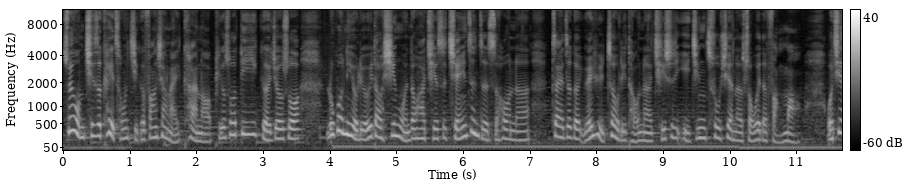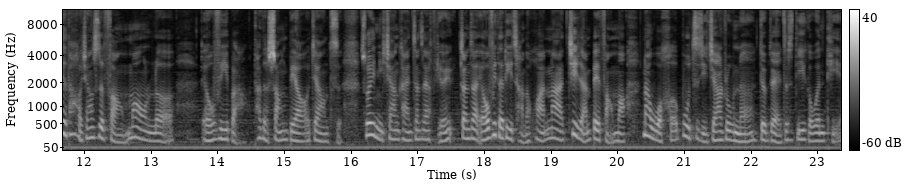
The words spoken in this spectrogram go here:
所以我们其实可以从几个方向来看哦。比如说第一个就是说，如果你有留意到新闻的话，其实前一阵子的时候呢，在这个元宇宙里头呢，其实已经出现了所谓的仿冒。我记得它好像是仿冒了。LV 吧，它的商标这样子，所以你想想看，站在元站在 LV 的立场的话，那既然被仿冒，那我何不自己加入呢？对不对？这是第一个问题。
